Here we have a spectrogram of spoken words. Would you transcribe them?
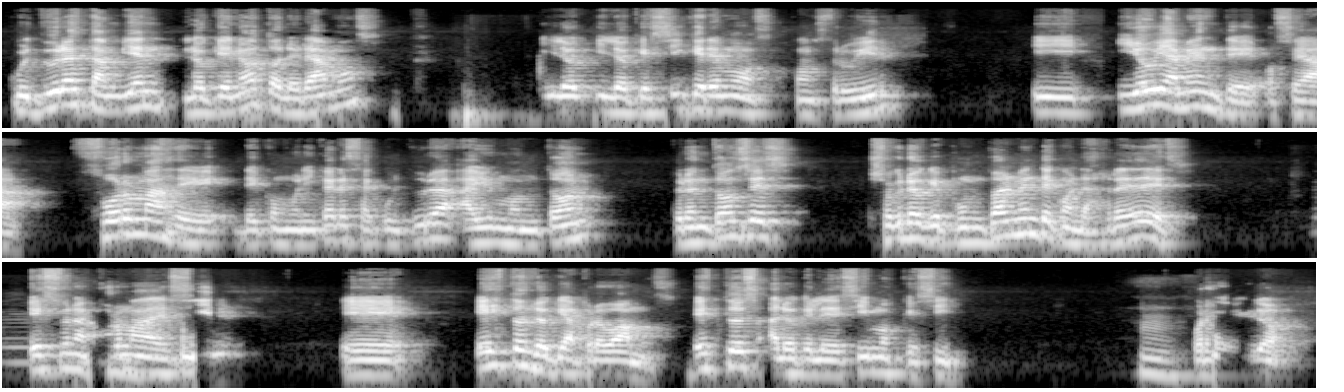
cultura es también lo que no toleramos y lo, que sí queremos construir. Y, obviamente, o sea, formas de, comunicar esa cultura hay un montón, pero entonces yo creo que puntualmente con las redes es una forma de decir, eh, esto es lo que aprobamos, esto es a lo que le decimos que sí. Mm. Por ejemplo,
